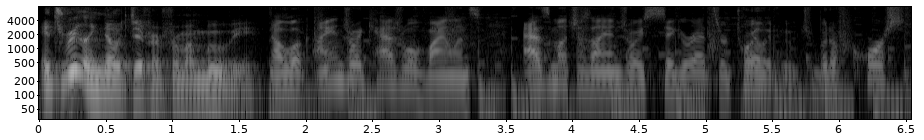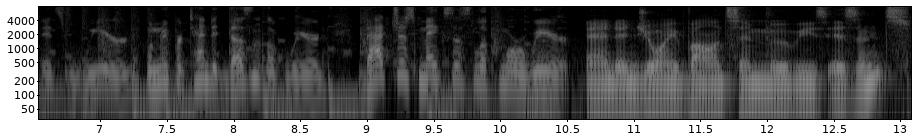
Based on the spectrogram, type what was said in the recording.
It's really no different from a movie. Now look, I enjoy casual violence as much as I enjoy cigarettes or toilet hooch, but of course it's weird. When we pretend it doesn't look weird, that just makes us look more weird. And enjoying violence in movies isn't?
